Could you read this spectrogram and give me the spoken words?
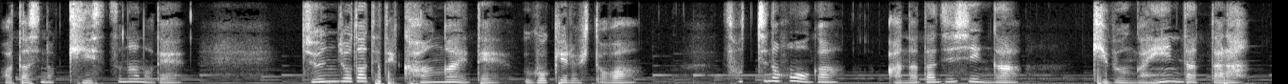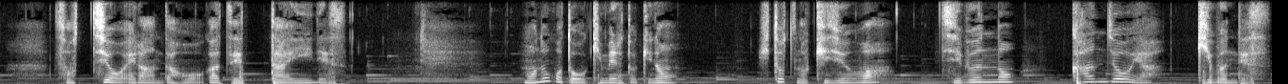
私の気質なので、順序立てて考えて動ける人は、そっちの方があなた自身が気分がいいんだったら、そっちを選んだ方が絶対いいです。物事を決める時の一つの基準は自分の感情や気分です。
